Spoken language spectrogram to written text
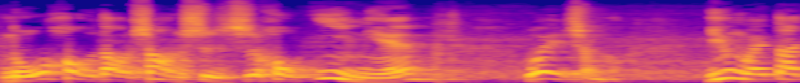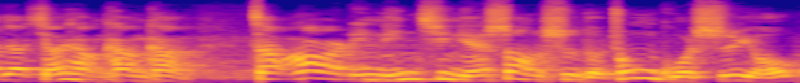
挪后到上市之后一年。为什么？因为大家想想看看，在二零零七年上市的中国石油，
